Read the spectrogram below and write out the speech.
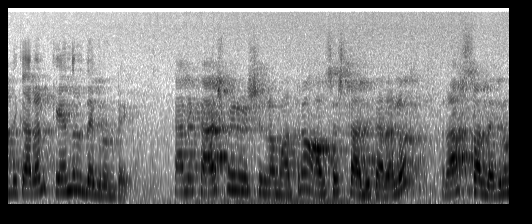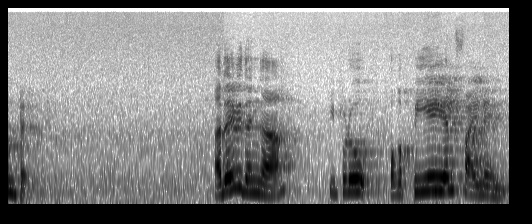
అధికారాలు కేంద్రం దగ్గర ఉంటాయి. కానీ కాశ్మీర్ విషయంలో మాత్రం అవశిష్ట అధికారాలు రాష్ట్రాల దగ్గర ఉంటాయి. అదేవిధంగా ఇప్పుడు ఒక పిఏఎల్ ఫైల్ అయింది.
